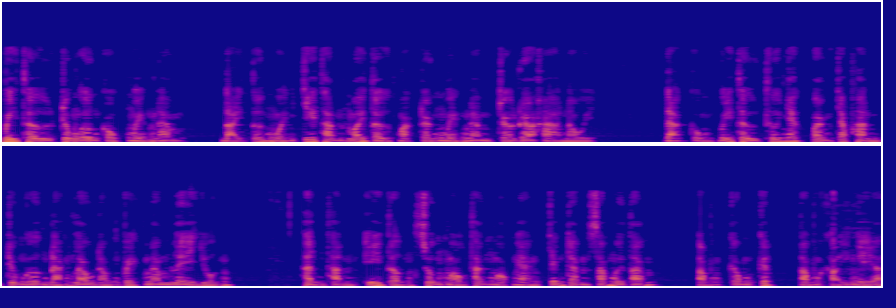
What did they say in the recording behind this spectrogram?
Bí thư Trung ương Cục miền Nam, Đại tướng Nguyễn Chí Thanh mới từ mặt trận miền Nam trở ra Hà Nội, đã cùng Bí thư thứ nhất Ban chấp hành Trung ương Đảng Lao động Việt Nam Lê Duẩn hình thành ý tưởng Xuân Mậu Thân 1968, tổng công kích, tổng khởi nghĩa,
